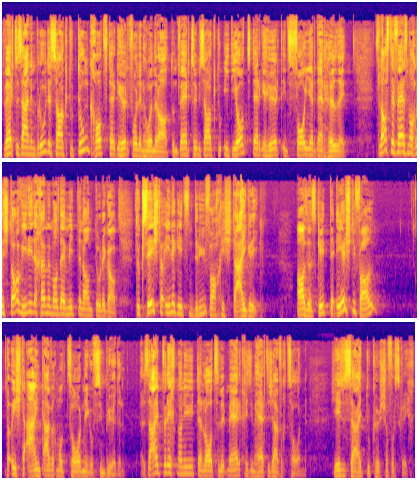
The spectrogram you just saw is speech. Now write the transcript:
Wer zu seinem Bruder sagt, du Dummkopf, der gehört vor den Hohen Rat. Und wer zu ihm sagt, du Idiot, der gehört ins Feuer der Hölle. Jetzt lass den Vers mal ein stehen, Willi, dann können wir mal den miteinander durchgehen. Du siehst, da innen gibt es eine dreifache Steigerung. Also, es gibt den ersten Fall, da ist der eine einfach mal zornig auf seinen Brüder. Er sagt vielleicht noch nichts, er lässt es nicht merken, in seinem Herz ist einfach Zorn. Jesus sagt, du gehörst schon vor das Gericht.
